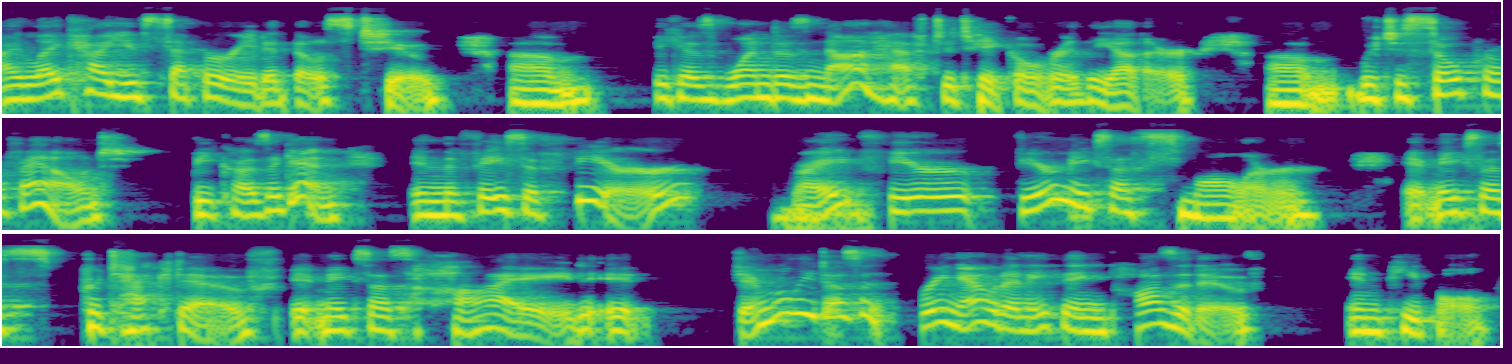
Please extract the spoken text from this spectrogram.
I like how you've separated those two um, because one does not have to take over the other, um, which is so profound. Because again, in the face of fear, right? Fear, fear makes us smaller. It makes us protective. It makes us hide. It generally doesn't bring out anything positive in people.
